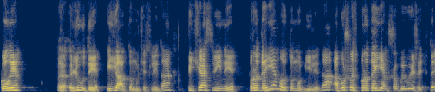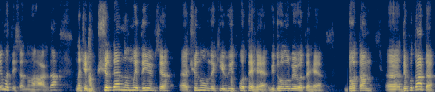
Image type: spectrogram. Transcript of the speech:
коли е, люди, і я в тому числі, да, під час війни продаємо автомобілі, да, або щось продаємо, щоб вижити, втриматися на ногах. Да, значить, щоденно ми дивимося е, чиновників від ОТГ, від голови ОТГ до там е, депутата,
